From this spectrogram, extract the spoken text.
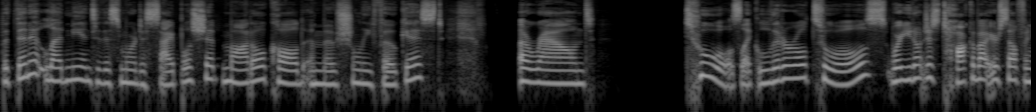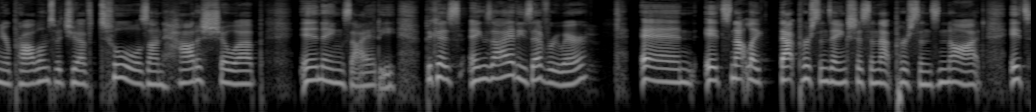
But then it led me into this more discipleship model called emotionally focused around tools, like literal tools, where you don't just talk about yourself and your problems, but you have tools on how to show up in anxiety because anxiety is everywhere. And it's not like that person's anxious and that person's not. It's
